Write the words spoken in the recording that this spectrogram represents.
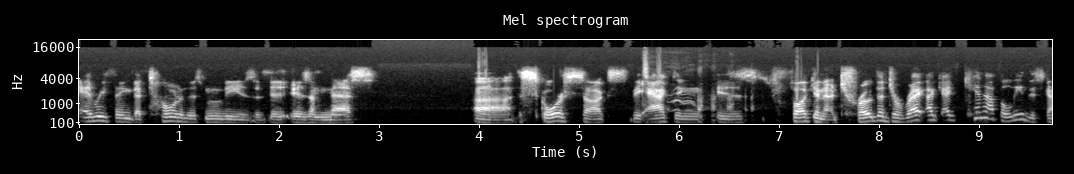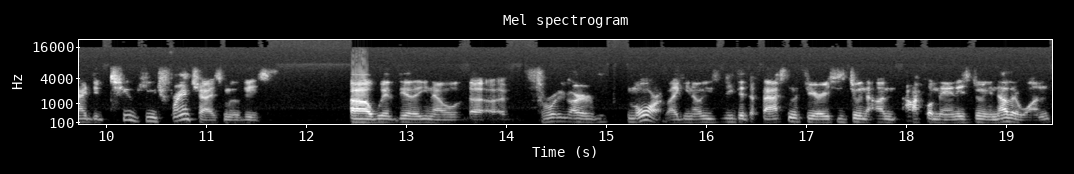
everything. The tone of this movie is is a mess. Uh, the score sucks. The acting is fucking atrocious. The direct, I, I, cannot believe this guy did two huge franchise movies uh, with the, you know, the uh, three or more. Like, you know, he did the Fast and the Furious. He's doing the Aquaman. He's doing another one.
